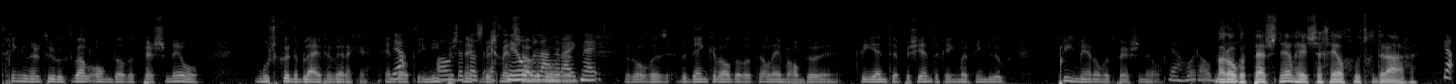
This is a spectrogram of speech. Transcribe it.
ging er natuurlijk wel om dat het personeel moest kunnen blijven werken. En Ja. dat die niet oh, besmet, dat was besmet heel zouden belangrijk. Nee. worden. We, we denken wel dat het alleen maar om de cliënten en patiënten ging, maar het ging natuurlijk primair om het personeel. Ja, hoor al Maar ook het personeel heeft zich heel goed gedragen. Ja.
